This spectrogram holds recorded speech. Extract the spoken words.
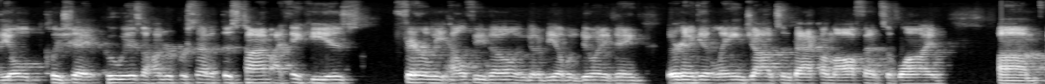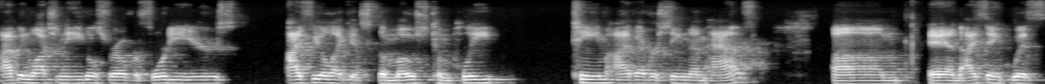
The old cliche, who is 100% at this time? I think he is fairly healthy, though, and going to be able to do anything. They're going to get Lane Johnson back on the offensive line. Um, I've been watching the Eagles for over 40 years. I feel like it's the most complete team I've ever seen them have. Um, and I think with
